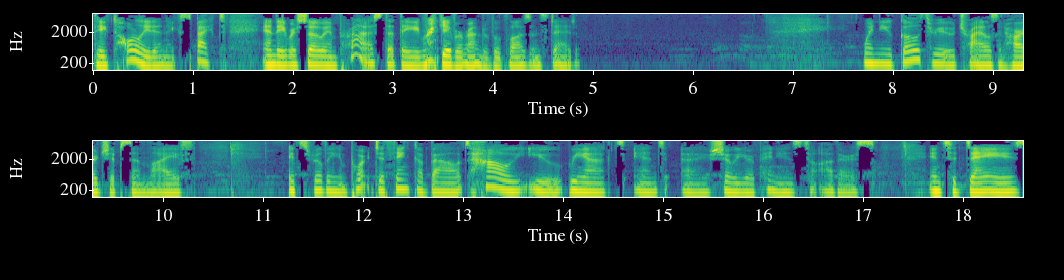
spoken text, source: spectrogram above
they totally didn't expect. And they were so impressed that they gave a round of applause instead. When you go through trials and hardships in life, it's really important to think about how you react and uh, show your opinions to others. In today's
